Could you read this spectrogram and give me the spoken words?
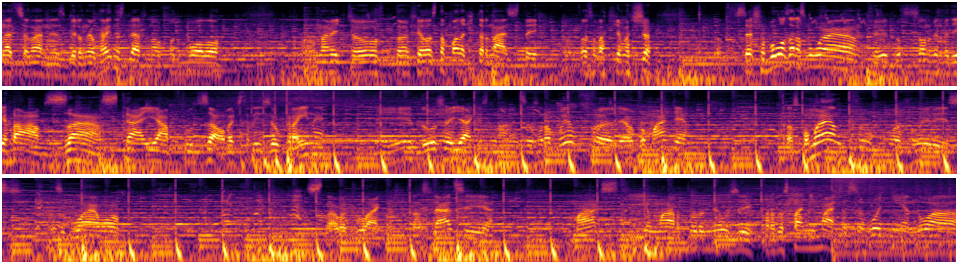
національної збірної України з пляжного футболу. Навіть у Тимофія листопада 14-й. Тобто бачимо, що все, що було зараз момент. Від сезон він відіграв за SkyUp Futsal в екстралізі України. І дуже якісно він це зробив для команді. Зараз момент, можливість. Не забуваємо ставити лайк нашій трансляції. Макс Тім, Артур Мюзик. Передостанній матч на сьогодні. Ну а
